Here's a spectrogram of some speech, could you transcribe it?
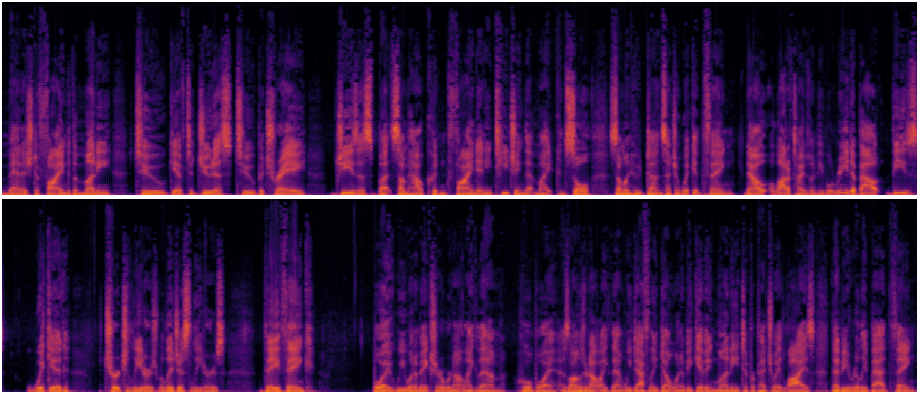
managed to find the money to give to Judas to betray Jesus, but somehow couldn't find any teaching that might console someone who'd done such a wicked thing. Now, a lot of times when people read about these wicked church leaders, religious leaders, they think, boy, we want to make sure we're not like them. Oh boy, as long as we're not like them, we definitely don't want to be giving money to perpetuate lies. That'd be a really bad thing.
